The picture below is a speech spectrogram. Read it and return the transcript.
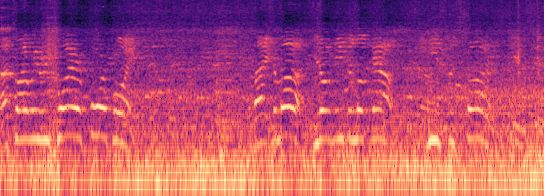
That's why we require four point. Lighten them up. You don't need to look out. He's the spotter.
